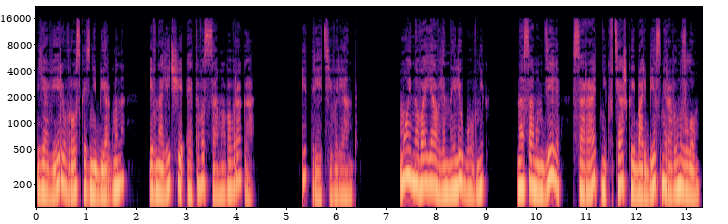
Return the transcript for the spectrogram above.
я верю в росказни Бергмана и в наличие этого самого врага. И третий вариант. Мой новоявленный любовник на самом деле соратник в тяжкой борьбе с мировым злом,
